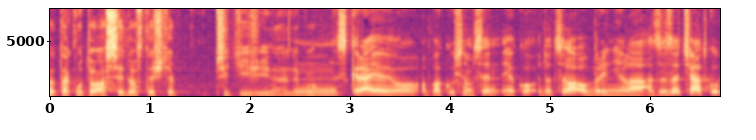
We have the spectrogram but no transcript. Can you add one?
eh, tak mu to asi dost ještě přitíží, ne? Nebo... Mm, Z kraje, jo. A pak už jsem se jako docela obrnila a ze začátku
